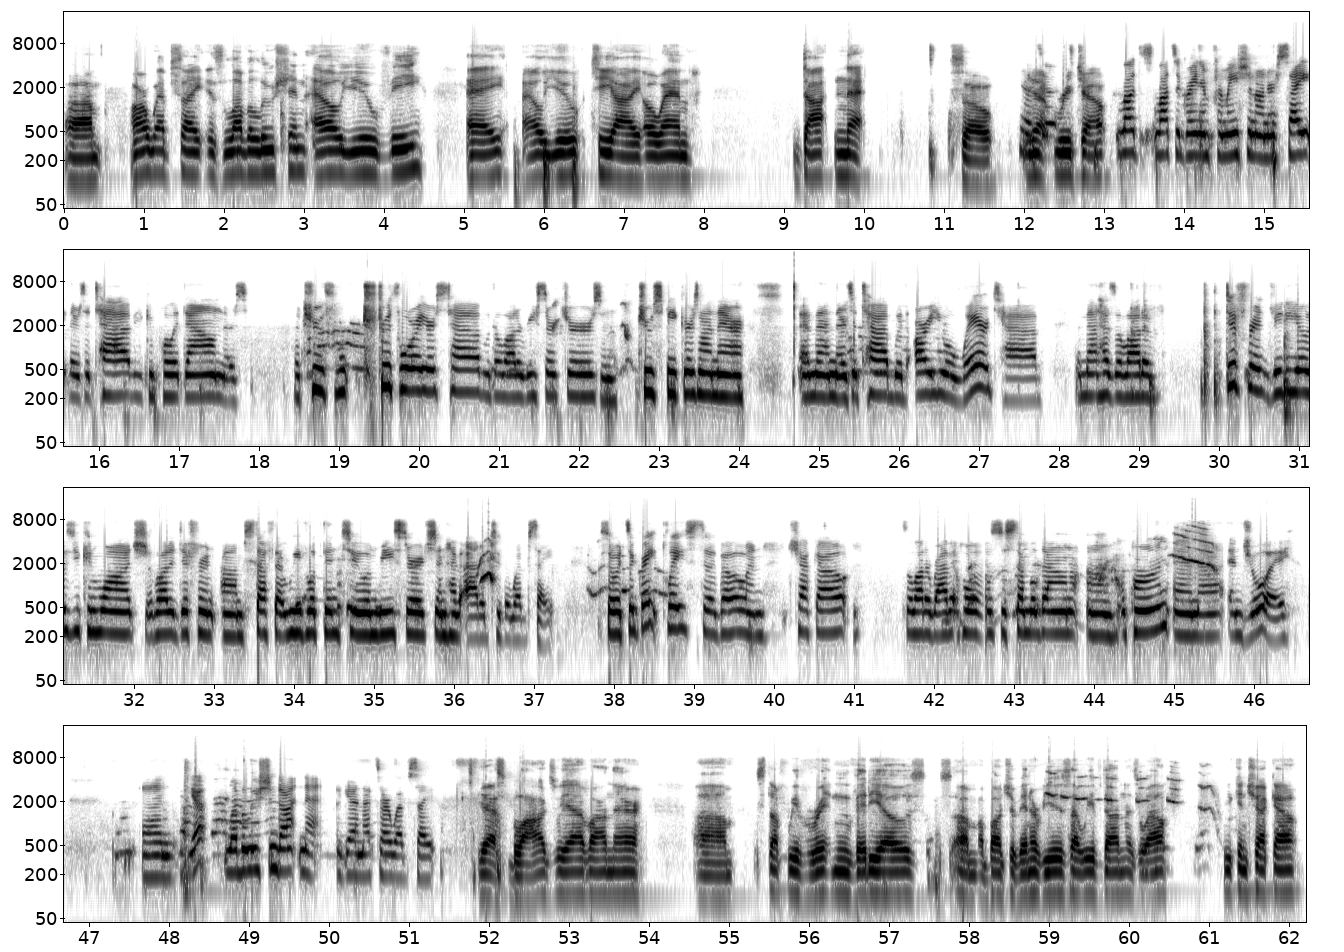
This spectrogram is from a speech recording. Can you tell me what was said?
um, Our website is Luvalution, L U V A L U T I O N dot net. So Yeah, yeah, reach out. lots lots of great information on our site. There's a tab you can pull it down. There's a truth truth warriors tab with a lot of researchers and truth speakers on there. And then there's a tab with Are You Aware tab, and that has a lot of different videos you can watch, a lot of different um, stuff that we've looked into and researched and have added to the website. So it's a great place to go and check out. It's a lot of rabbit holes to stumble down um, upon and uh, enjoy. And yeah, Luvalution.net. Again, that's our website. Yes, blogs we have on there. Um, stuff we've written, videos, um, a bunch of interviews that we've done as well. You can check out.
